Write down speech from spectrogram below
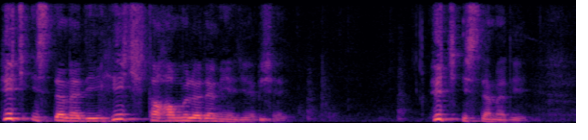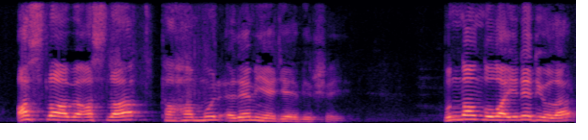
hiç istemediği, hiç tahammül edemeyeceği bir şey. Hiç istemediği. Asla ve asla tahammül edemeyeceği bir şey. Bundan dolayı ne diyorlar?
